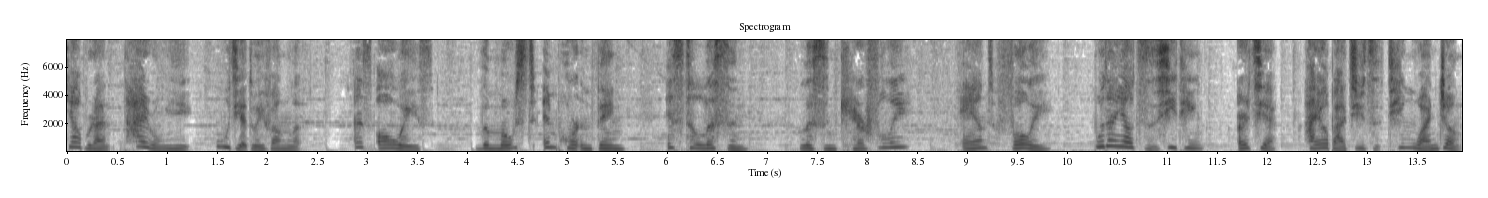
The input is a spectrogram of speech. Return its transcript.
要不然太容易误解对方了。As always, the most important thing is to listen, listen carefully and fully. 不但要仔细听，而且还要把句子听完整，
